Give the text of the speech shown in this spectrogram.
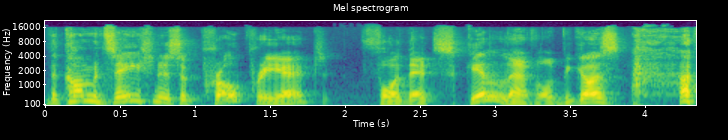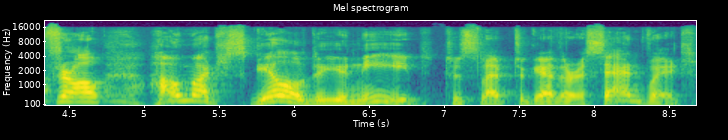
the compensation is appropriate for that skill level? Because after all how much skill do you need to slap together a sandwich?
